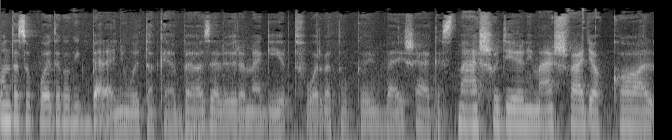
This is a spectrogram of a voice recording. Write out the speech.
Pont azok voltak, akik belenyúltak ebbe az előre megírt forgatókönyvbe, és elkezd máshogy élni, más vágyakkal,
